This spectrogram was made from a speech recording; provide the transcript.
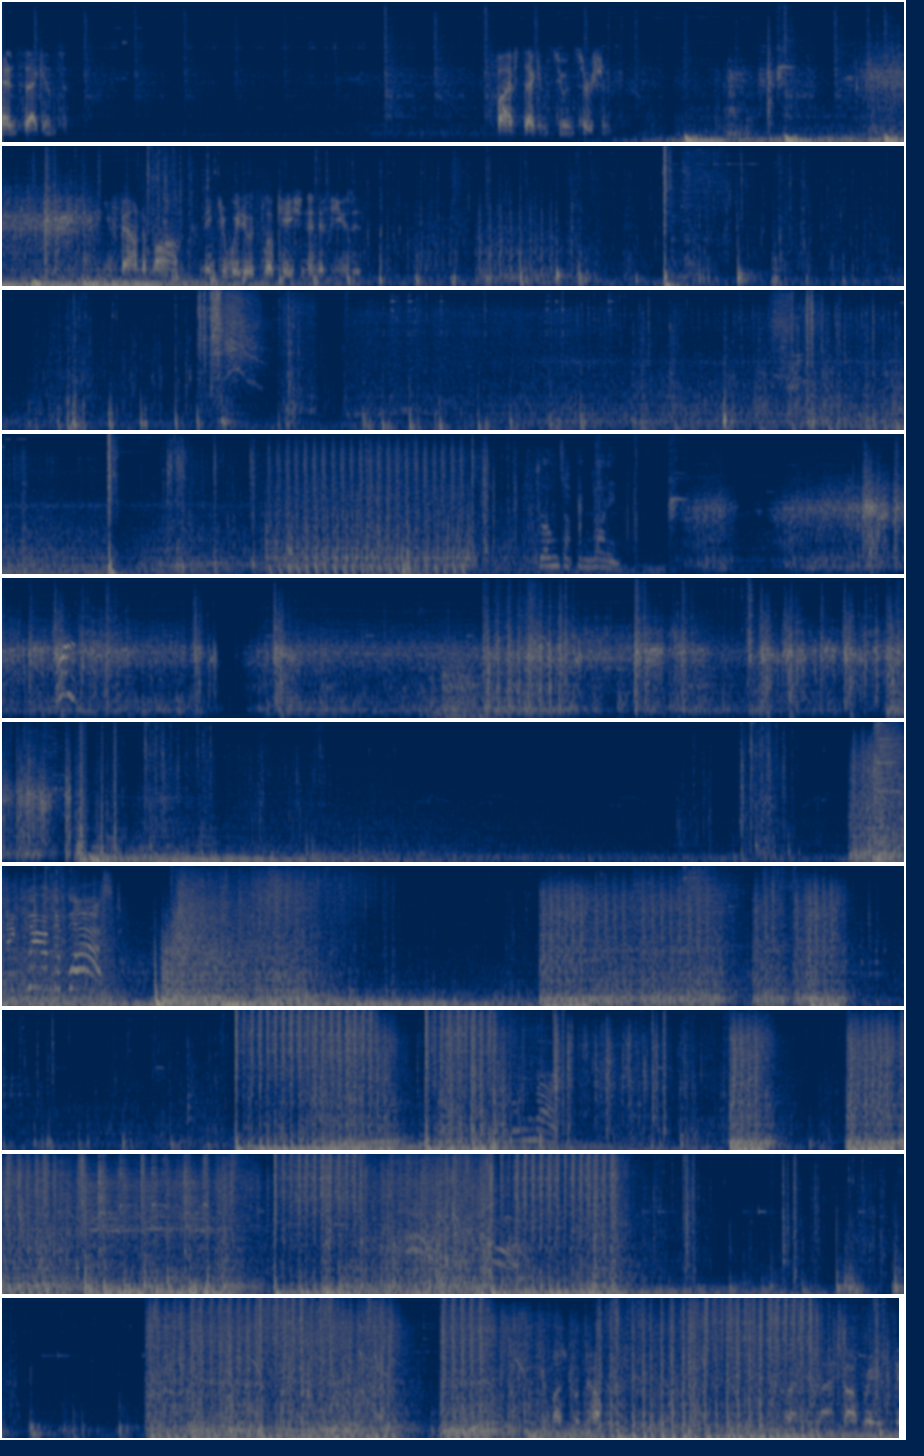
Ten seconds. Five seconds to insertion. You found a bomb. Make your way to its location and defuse it.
